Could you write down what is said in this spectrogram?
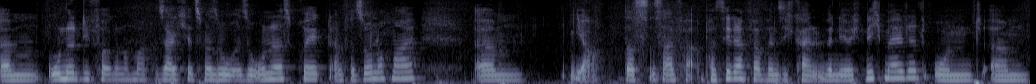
Ähm, ohne die Folge nochmal, sage ich jetzt mal so, also ohne das Projekt, einfach so nochmal. Ähm, ja, das ist einfach, passiert einfach, wenn sich kein, wenn ihr euch nicht meldet. Und ähm,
